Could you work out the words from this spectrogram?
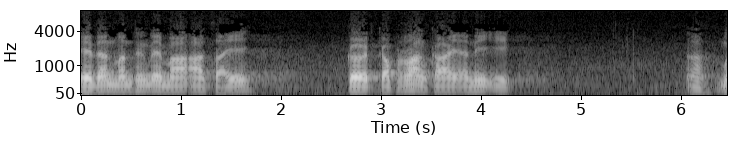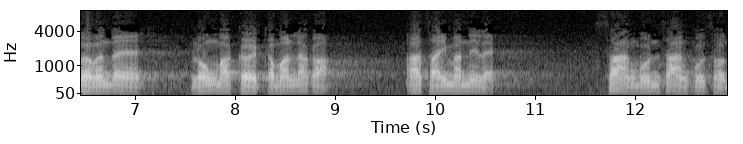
เหตุนั้นมันถึงได้มาอาศัยเกิดกับร่างกายอันนี้อีกอเมื่อมันได้หลงมาเกิดกับมันแล้วก็ อาศัยมันนี่แหละ สร้างบุญสร้างกุศล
